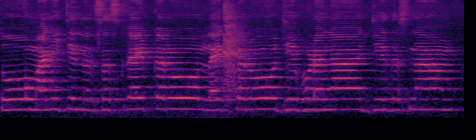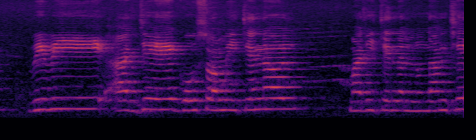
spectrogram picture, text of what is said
તો મારી ચેનલ સબસ્ક્રાઈબ કરો, લાઈક કરો, જે ભોળાના જે દસના વિવી આજે ગોસ્વામી ચેનલ. મારી ચેનલનું નામ છે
